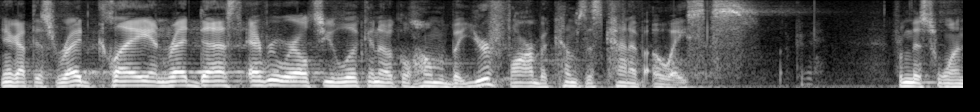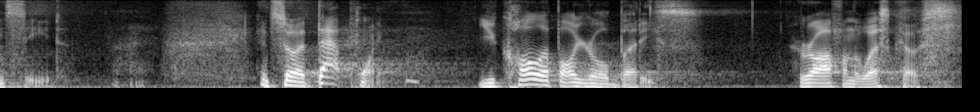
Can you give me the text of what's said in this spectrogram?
You know, got this red clay and red dust everywhere else you look in Oklahoma, but your farm becomes this kind of oasis okay, from this one seed. And so at that point, you call up all your old buddies who are off on the West Coast,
